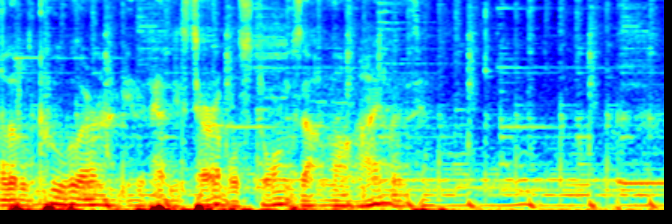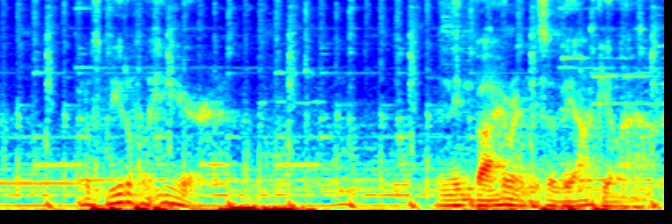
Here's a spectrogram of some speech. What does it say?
A little cooler. I mean, we've had these terrible storms out in Long Island. And it was beautiful here. In the environs of the OccuLounge.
